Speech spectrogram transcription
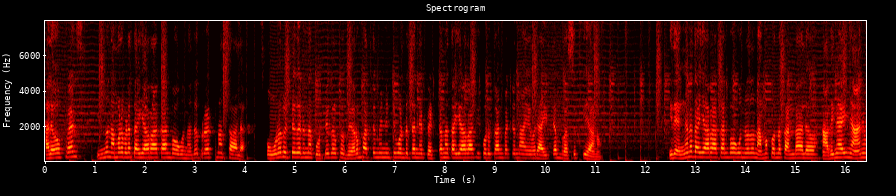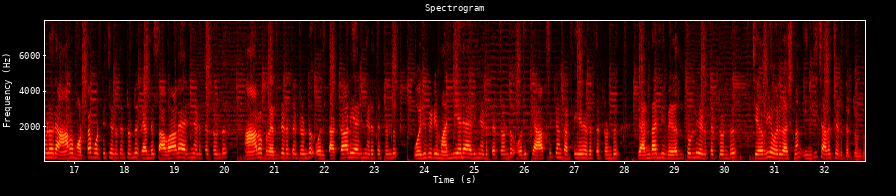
Hello friends ഇന്ന് നമ്മളിവിടെ തയ്യാറാക്കാൻ പോകുന്നത് ബ്രെഡ് മസാല. സ്കൂൾ വിട്ട് വരുന്ന കുട്ടികൾക്ക് വെറും പത്ത് മിനിറ്റ് കൊണ്ട് തന്നെ പെട്ടെന്ന് തയ്യാറാക്കി കൊടുക്കാൻ പറ്റുന്ന ഒരു ഐറ്റം റെസിപ്പിയാണ് ഇതെങ്ങനെ തയ്യാറാക്കാൻ പോകുന്നത് നമുക്കൊന്ന് കണ്ടാലോ? അതിനായി ഞാനിവിടെ ഒരു ആറ് മുട്ട പൊട്ടിച്ചെടുത്തിട്ടുണ്ട് രണ്ട് സവാള അരിഞ്ഞെടുത്തിട്ടുണ്ട് ആറ് ബ്രെഡ് എടുത്തിട്ടുണ്ട് ഒരു തക്കാളി അരിഞ്ഞെടുത്തിട്ടുണ്ട് ഒരു പിടി മല്ലിയില അരിഞ്ഞെടുത്തിട്ടുണ്ട് ഒരു ക്യാപ്സിക്കം കട്ട് ചെയ്തെടുത്തിട്ടുണ്ട് രണ്ടല്ലി വെളുത്തുള്ളി എടുത്തിട്ടുണ്ട് ചെറിയ ഒരു കഷ്ണം ഇഞ്ചി ചതച്ചെടുത്തിട്ടുണ്ട്.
